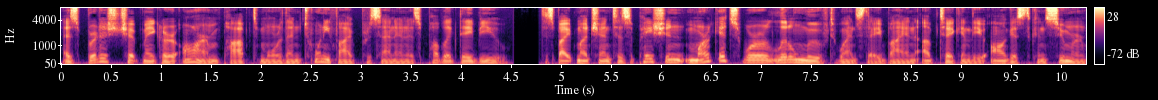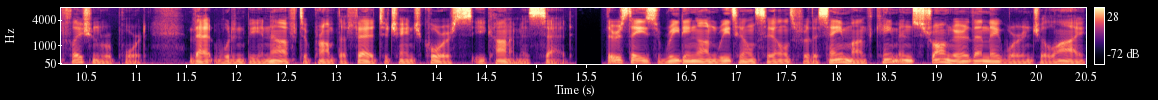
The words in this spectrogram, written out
as British chipmaker ARM popped more than 25% in its public debut. Despite much anticipation, markets were little moved Wednesday by an uptick in the August consumer inflation report. That wouldn't be enough to prompt the Fed to change course, economists said. Thursday's reading on retail sales for the same month came in stronger than they were in July,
